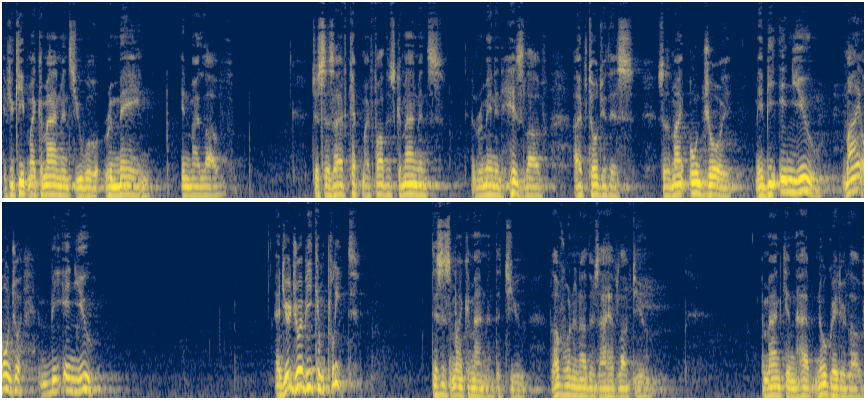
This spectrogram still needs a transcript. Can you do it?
If you keep my commandments, you will remain in my love. Just as I have kept my Father's commandments and remain in His love, I have told you this, so that my own joy may be in you. My own joy be in you. And your joy be complete. This is my commandment that you love one another as I have loved you. A man can have no greater love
